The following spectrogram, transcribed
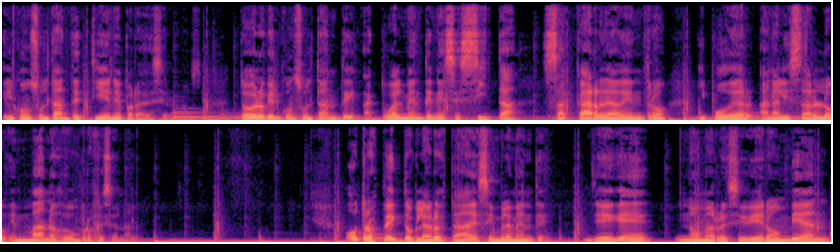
el consultante tiene para decirnos, todo lo que el consultante actualmente necesita sacar de adentro y poder analizarlo en manos de un profesional. Otro aspecto, claro está, es simplemente llegué, no me recibieron bien,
